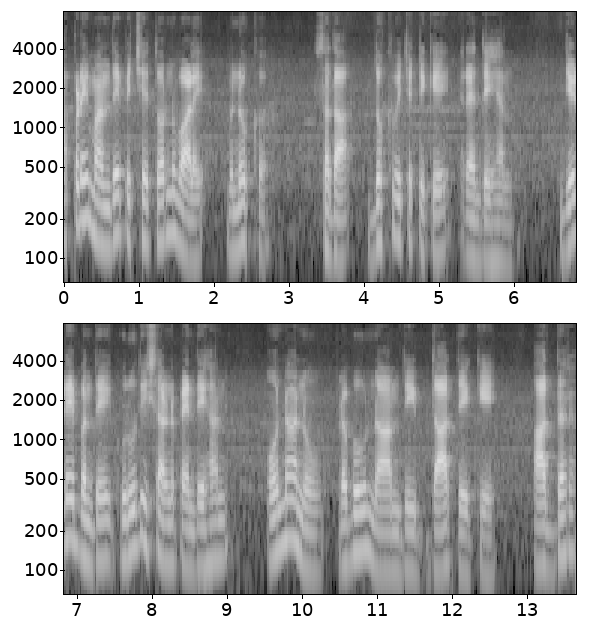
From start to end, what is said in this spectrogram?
ਆਪਣੇ ਮਨ ਦੇ ਪਿੱਛੇ ਤੁਰਨ ਵਾਲੇ ਮਨੁੱਖ ਸਦਾ ਦੁੱਖ ਵਿੱਚ ਟਿਕੇ ਰਹਿੰਦੇ ਹਨ। ਜਿਹੜੇ ਬੰਦੇ ਗੁਰੂ ਦੀ ਸ਼ਰਨ ਪੈਂਦੇ ਹਨ, ਉਹਨਾਂ ਨੂੰ ਪ੍ਰਭੂ ਨਾਮ ਦੀ ਦਾਤ ਦੇ ਕੇ ਆਦਰ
